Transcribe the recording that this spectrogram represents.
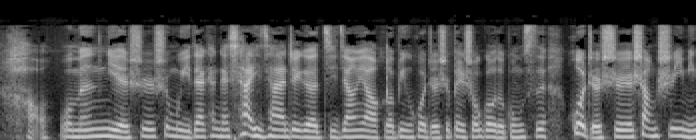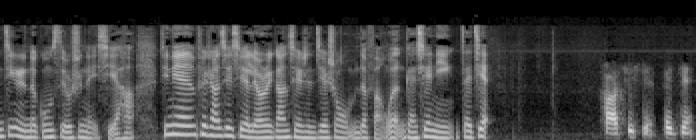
好，我们也是拭目以待，看看下一家这个即将要合并或者是被收购的公司，或者是上市一鸣惊人的公司又是哪些哈？今天非常谢谢刘瑞刚先生接受我们的访问，感谢您，再见。好，谢谢，再见。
